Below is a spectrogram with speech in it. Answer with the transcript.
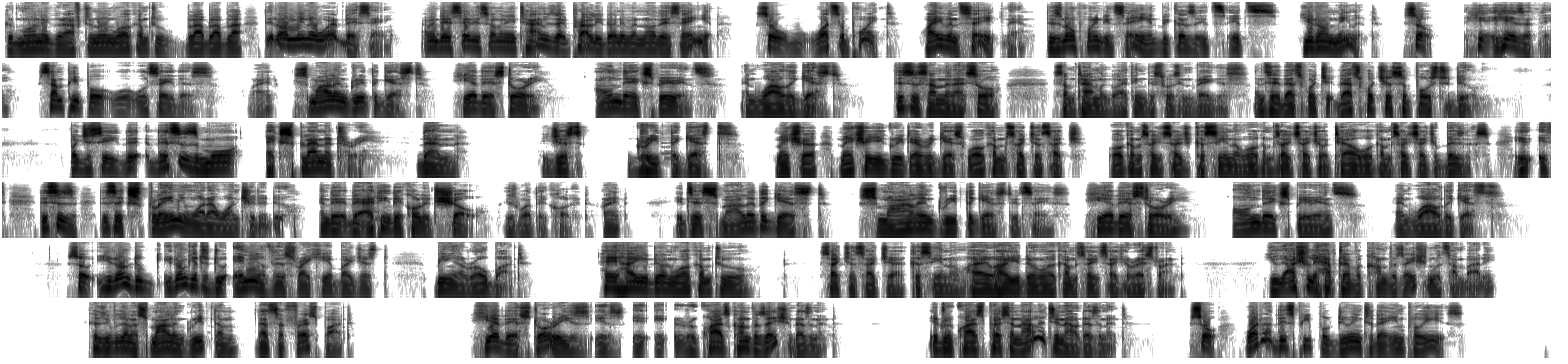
Good morning, good afternoon, welcome to blah, blah, blah. They don't mean a word they're saying. I mean, they said it so many times they probably don't even know they're saying it. So what's the point? Why even say it then? There's no point in saying it because it's it's you don't mean it. So he, here's the thing. Some people will, will say this, right? Smile and greet the guest. Hear their story, own their experience, and wow the guest. This is something I saw some time ago. I think this was in Vegas, and say that's what you that's what you're supposed to do. But you see, th- this is more explanatory than just greet the guests Make sure make sure you greet every guest. Welcome such and such. Welcome such and such casino. Welcome such such hotel. Welcome to such such a business. It, it this is this is explaining what I want you to do. And they, they, I think they call it show is what they call it, right? It says smile at the guest, smile and greet the guest. It says hear their story, own the experience, and wow the guests. So you don't do you don't get to do any of this right here by just being a robot hey, how you doing? Welcome to such and such a casino. Hey, how you doing? Welcome to such and such a restaurant. You actually have to have a conversation with somebody. Because if you're going to smile and greet them, that's the first part. Hear their stories is it, it requires conversation, doesn't it? It requires personality now, doesn't it? So, what are these people doing to their employees?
